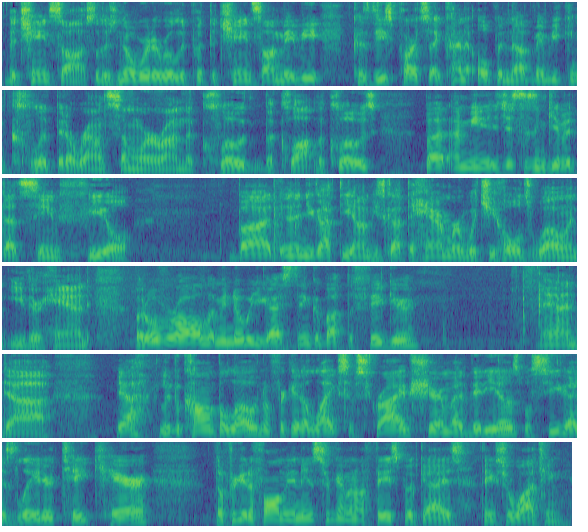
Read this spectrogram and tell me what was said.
the chainsaw, so there's nowhere to really put the chainsaw. Maybe because these parts I kind of open up, maybe you can clip it around somewhere around the clothes, the cloth, the clothes. But I mean, it just doesn't give it that same feel. But and then you got the um, he's got the hammer which he holds well in either hand. But overall, let me know what you guys think about the figure. And uh, yeah, leave a comment below. Don't forget to like, subscribe, share my videos. We'll see you guys later. Take care. Don't forget to follow me on Instagram and on Facebook, guys. Thanks for watching.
